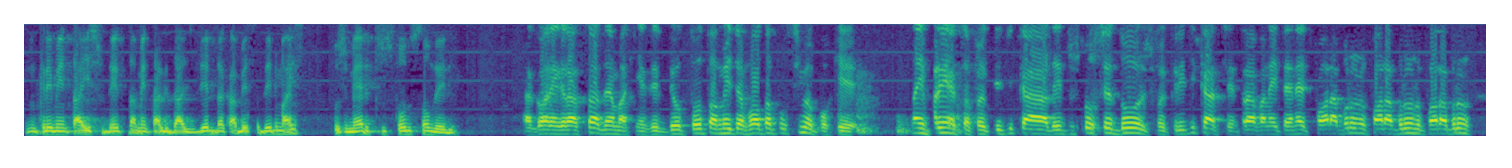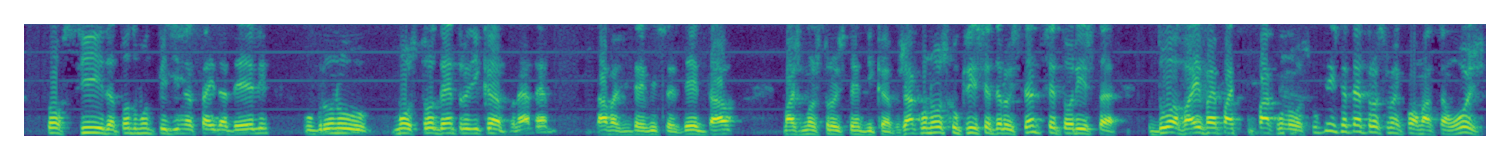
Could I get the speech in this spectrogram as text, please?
incrementar isso dentro da mentalidade dele, da cabeça dele, mas os méritos todos são dele. Agora é engraçado, né, Marquinhos? Ele deu totalmente a volta por cima, porque na imprensa foi criticado, entre os torcedores foi criticado. Você entrava na internet, fora Bruno, fora Bruno, fora Bruno, torcida, todo mundo pedindo a saída dele. O Bruno mostrou dentro de campo, né? Até dava as entrevistas dele e tal, mas mostrou isso dentro de campo. Já conosco o Cristian de Los Santos, setorista do Havaí, vai participar conosco. O Cristian até trouxe uma informação hoje,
